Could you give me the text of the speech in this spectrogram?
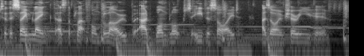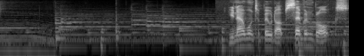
to the same length as the platform below but add 1 block to either side as I am showing you here. You now want to build up 7 blocks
